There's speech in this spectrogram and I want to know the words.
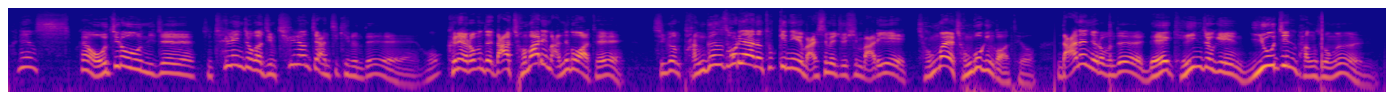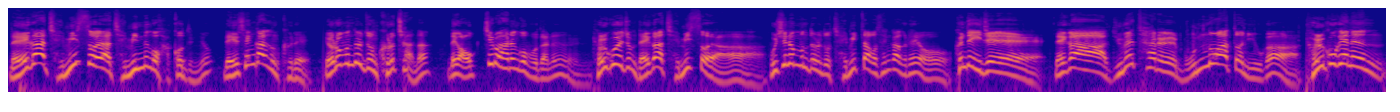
그냥 씨, 그냥 어지러운 이제 지금 챌린저가 지금 7년째 안 찍히는데 어? 그래 여러분들 나 저 말이 맞는 것 같아 지금 당근 소리하는 토끼님이 말씀해주신 말이 정말 정곡인 것 같아요. 나는 여러분들 내 개인적인 이호진 방송은 내가 재밌어야 재밌는 것 같거든요? 내 생각은 그래. 여러분들 좀 그렇지 않아? 내가 억지로 하는 것보다는 결국에 좀 내가 재밌어야 보시는 분들도 재밌다고 생각을 해요. 근데 이제 내가 뉴메탈을 못 놓았던 이유가 결국에는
